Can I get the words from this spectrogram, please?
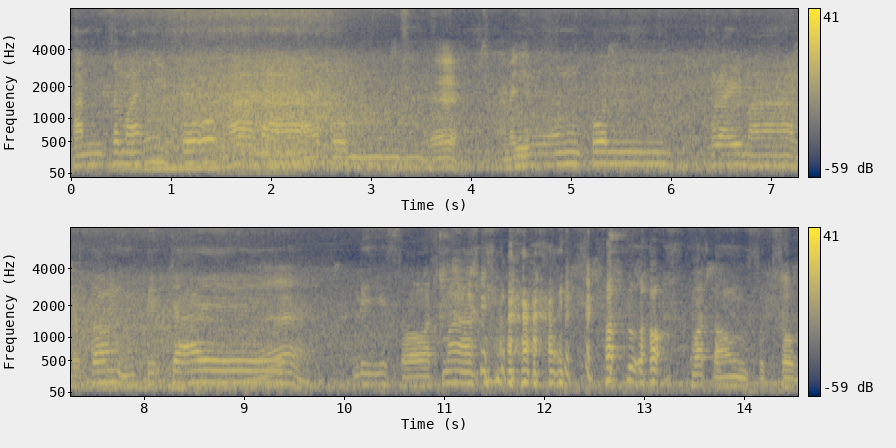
ทันสมัยโสภานาชมเอออะไรอีกเมืองคนใครมาแล้วต้องติดใจเออรีสอร์ทมากมายรับรองว่าต้องสุขสม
